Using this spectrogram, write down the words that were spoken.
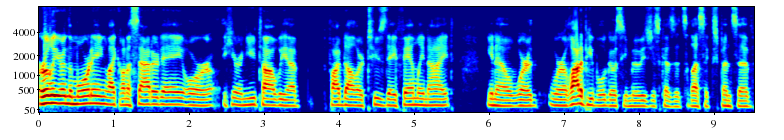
earlier in the morning, like on a Saturday, or here in Utah, we have five dollar Tuesday family night, you know where where a lot of people will go see movies just because it's less expensive.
